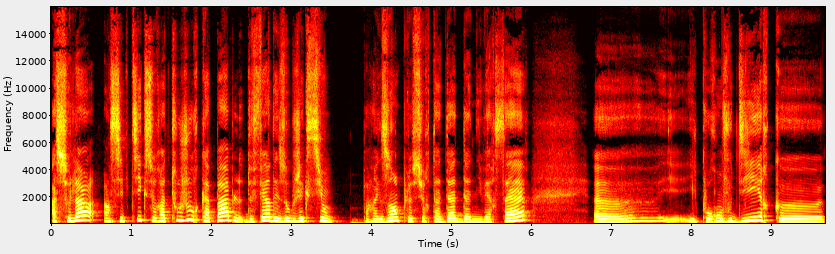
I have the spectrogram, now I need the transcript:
à cela, un sceptique sera toujours capable de faire des objections par exemple, sur ta date d'anniversaire, euh, ils pourront vous dire que,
